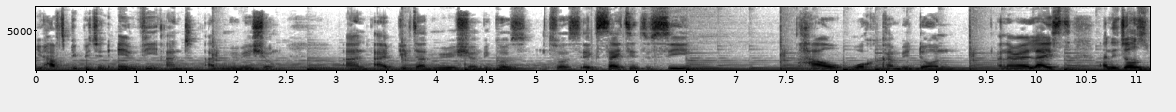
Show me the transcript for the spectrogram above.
you have to pick between envy and admiration. And I picked admiration because it was exciting to see how work can be done. And I realized, and it just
